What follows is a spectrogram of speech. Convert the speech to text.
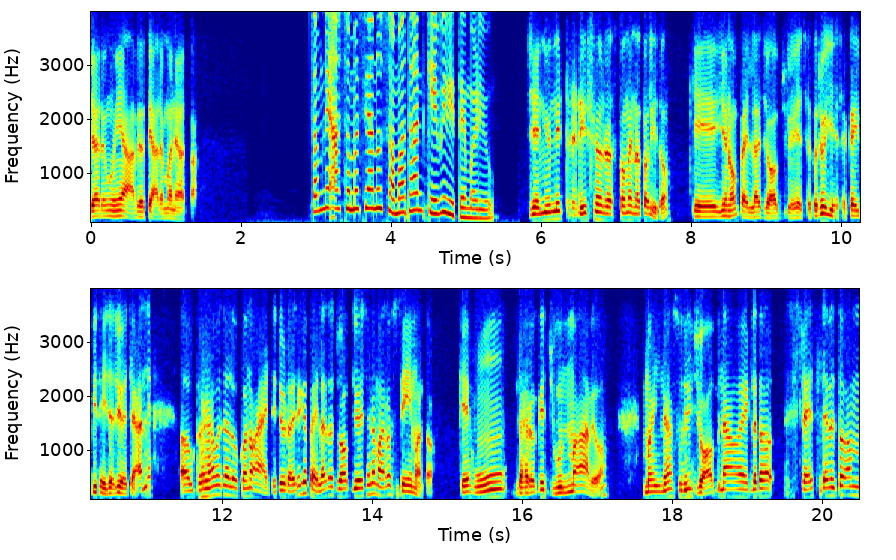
જ્યારે હું અહીંયા આવ્યો ત્યારે મને હતા. તમને આ સમસ્યાનું સમાધાન કેવી રીતે મળ્યું જેન્યુનલી ટ્રેડિશનલ રસ્તો મેં નતો લીધો કે યુ નો પહેલા જોબ જોઈએ છે તો જોઈએ છે કઈ બી થઈ જાય જોઈએ છે અને ઘણા બધા લોકોનો એટીટ્યુડ હોય છે કે પહેલા તો જોબ જોઈએ છે ને મારો સેમ હતો કે હું ધારો કે જૂનમાં આવ્યો મહિના સુધી જોબ ના હોય એટલે તો સ્ટ્રેસ લેવલ તો આમ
